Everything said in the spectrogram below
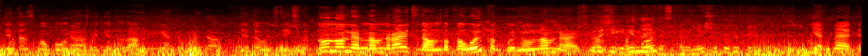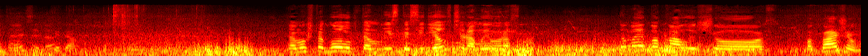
Где-то сбоку, вот Да. тут вот где-то, да? Я думаю, да. Здесь вот. Ну, номер нам нравится, да, он боковой как бы, но нам нравится. Подожди, или на этой стороне, тоже переход. Нет, на этой полоске, да. Потому что голубь там близко сидел вчера, мы его рассматривали. Давай бокал еще покажем.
